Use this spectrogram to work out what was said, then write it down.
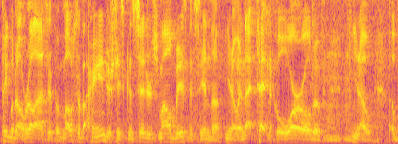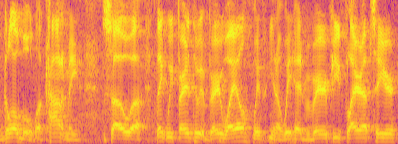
people don't realize it, but most of our industry is considered small business in the you know in that technical world of you know of global economy. So uh, I think we fared through it very well. We've you know we had very few flare-ups here,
